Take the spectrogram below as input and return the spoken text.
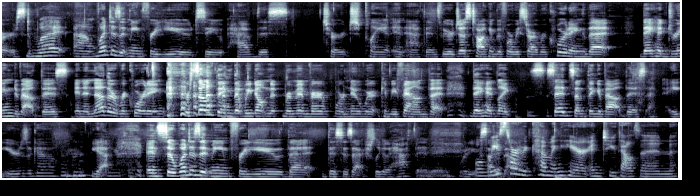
1st What um, what does it mean for you to have this church plant in Athens? We were just talking before we started recording that they had dreamed about this in another recording for something that we don't remember or know where it can be found but they had like said something about this uh, eight years ago? Mm-hmm. yeah. And so what does it mean for you that this is actually going to happen and what are you well we started coming here in 2009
